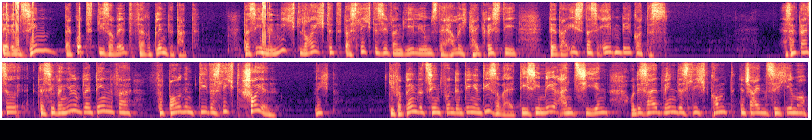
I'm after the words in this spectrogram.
deren Sinn der Gott dieser Welt verblendet hat dass ihnen nicht leuchtet das Licht des Evangeliums der Herrlichkeit Christi, der da ist, das Ebenbild Gottes. Er sagt also, das Evangelium bleibt denen ver verborgen, die das Licht scheuen, nicht? Die verblendet sind von den Dingen dieser Welt, die sie mehr anziehen und deshalb, wenn das Licht kommt, entscheiden sie sich immer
